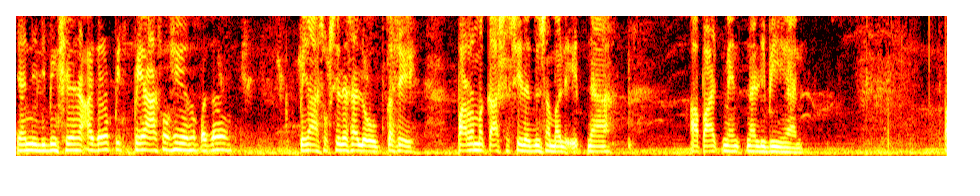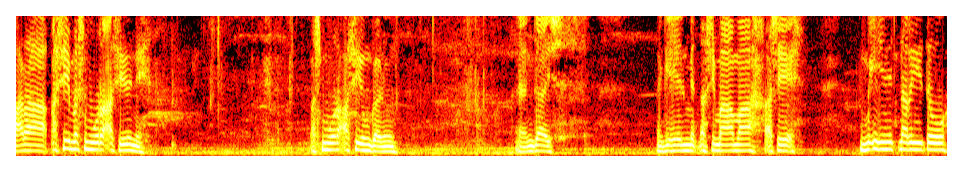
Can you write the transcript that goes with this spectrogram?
Yan, nilibing sila nakaganon, pin- pinasok sila ng pagganon. Pinasok sila sa loob kasi para magkasya sila dun sa maliit na apartment na libingan. Para, kasi mas mura kasi yun eh. Mas mura kasi yung ganun. Ayan guys. Nag-helmet na si mama kasi umiinit na rito.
